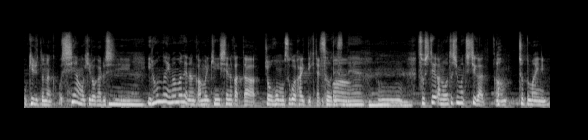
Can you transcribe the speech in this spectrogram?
起きるとなんかこう視野も広がるし、うん。いろんな今までなんかあんまり気にしてなかった情報もすごい入ってきたりとか。そうですね、うんうんそしてあの私も父があのちょっと前に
